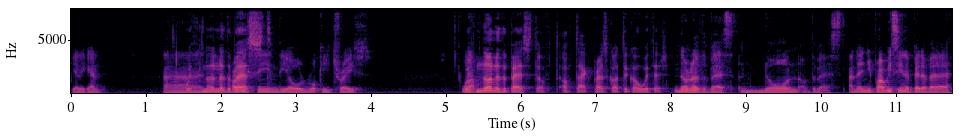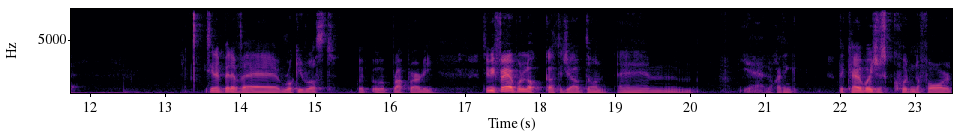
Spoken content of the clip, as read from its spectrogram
yet again. And With none of the best. Seen the old rookie trait. With What? none of the best of, of Dak Prescott to go with it. None of the best. None of the best. And then you've probably seen a bit of a seen a bit of a rookie rust with, with Brock Purdy. To be fair, but look, got the job done. Um, yeah, look, I think the Cowboys just couldn't afford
